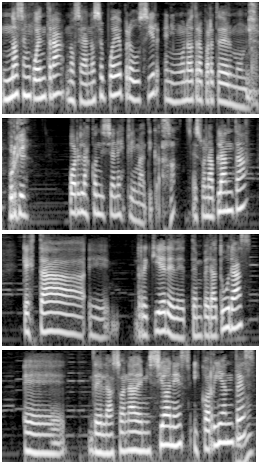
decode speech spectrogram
no se encuentra, no, o sea, no se puede producir en ninguna otra parte del mundo ¿Por qué? por las condiciones climáticas. Ajá. Es una planta que está eh, requiere de temperaturas eh, de la zona de emisiones y corrientes,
